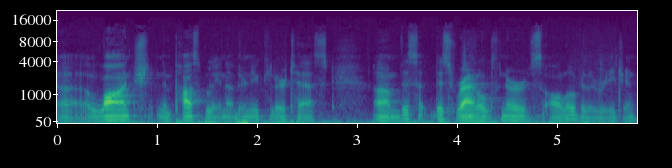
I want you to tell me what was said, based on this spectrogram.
uh, a, launch and then possibly another nuclear test. Um, this, this rattled nerves all over the region.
